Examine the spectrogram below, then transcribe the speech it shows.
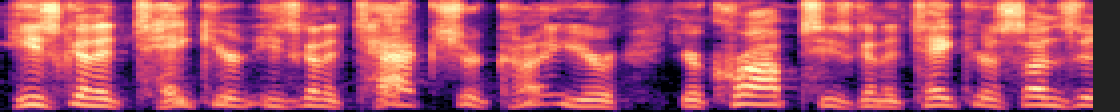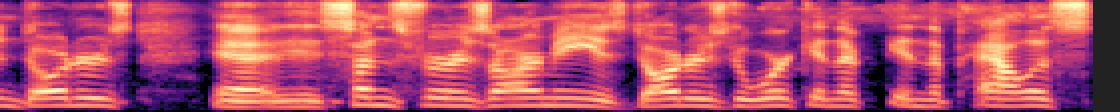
He's going to take your, he's going to tax your, your, your crops. He's going to take your sons and daughters, uh, his sons for his army, his daughters to work in the, in the palace.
